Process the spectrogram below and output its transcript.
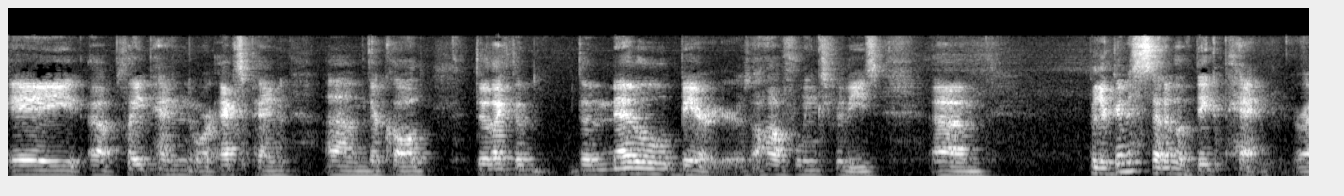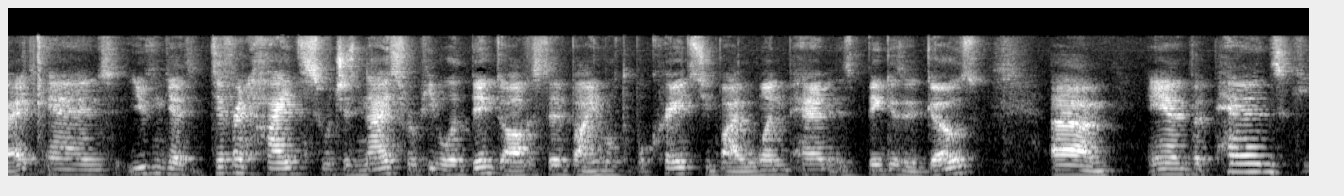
a, a playpen or X pen, um, they're called. They're like the, the metal barriers. I'll have links for these. Um, but you're going to set up a big pen, right? And you can get different heights, which is nice for people with big dogs. Instead of buying multiple crates, you buy one pen as big as it goes. Um, and the pens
